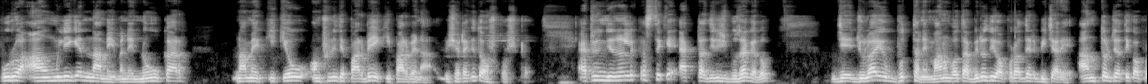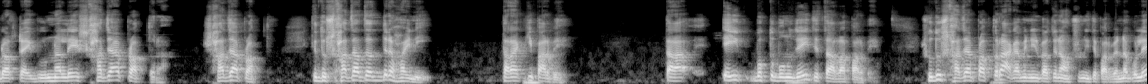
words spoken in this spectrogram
পুরো আওয়ামী লীগের নামে মানে নৌকার নামে কি কেউ অংশ নিতে পারবে কি পারবে না, বিষয়টা কিন্তু অস্পষ্ট। অ্যাটর্নি জেনারেলের কাছ থেকে একটা জিনিস বোঝা গেল যে জুলাই অভ্যুত্থানে মানবতা বিরোধী অপরাধের বিচারে আন্তর্জাতিক অপরাধ ট্রাইব্যুনালে সাজাপ্রাপ্তরা সাজাপ্রাপ্ত কিন্তু সাজা যাদের হয়নি, তারা কি পারবে? তারা এই বক্তব্য অনুযায়ী যে তারা পারবে। শুধু সাজাপ্রাপ্তরা আগামী নির্বাচনে অংশ নিতে পারবেন না বলে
